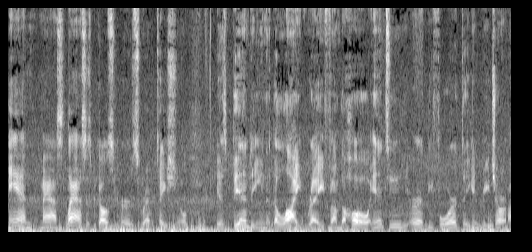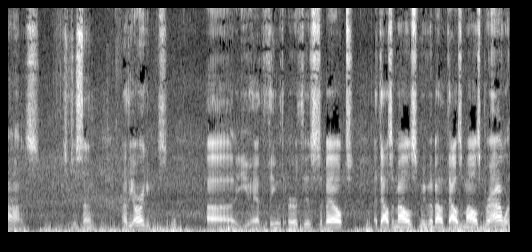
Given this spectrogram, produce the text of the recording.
and mass last is because the Earth's gravitational is bending the light ray from the hole into the Earth before they can reach our eyes. So just some of the arguments. Uh, you have the thing with Earth is about a thousand miles, moving about a thousand miles per hour.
